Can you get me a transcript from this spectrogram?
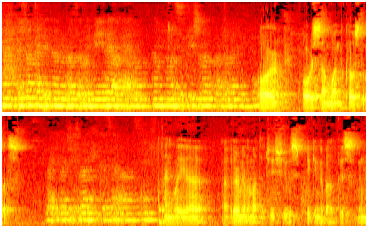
nem, ez nem feltétlenül az, hogy mi reagálunk, nem, nem az, hogy Krishna meg akar ölni minket, or, or someone close to us. vagy, vagy hogy valaki közel van hozzánk. Anyway, uh, uh, Urmila Mataji, she was speaking about this in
